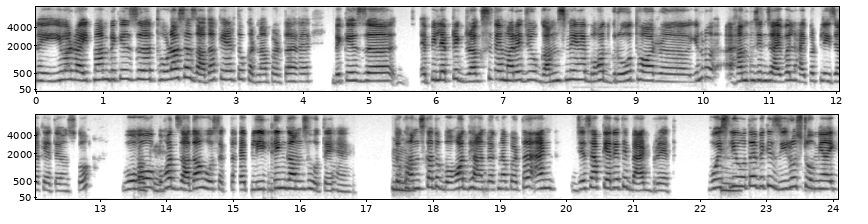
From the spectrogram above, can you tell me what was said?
नहीं you are right ma'am because थोड़ा सा ज़्यादा केयर तो करना पड़ता है बिकॉज़ एपिलेप्टिक ड्रग्स से हमारे जो गम्स में है बहुत ग्रोथ और यू नो हम जिंजाइवल हाइपरप्लेजिया कहते हैं उसको वो ओके बहुत ज़्यादा हो सकता है ब्लीडिंग गम्स होते हैं। तो गम्स का तो बहुत ध्यान रखना पड़ता है एंड जैसे आप कह रहे थे बैड ब्रेथ वो इसलिए हम्म होता है बिकॉज़ जीरोस्टोमिया एक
